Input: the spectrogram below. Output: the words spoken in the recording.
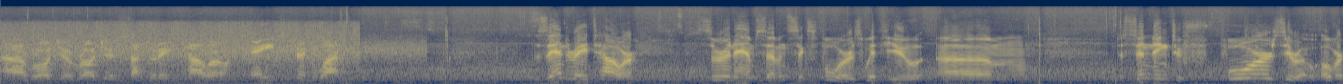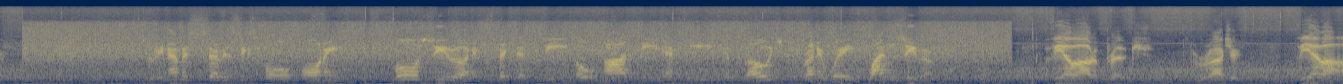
Uh, Roger, Roger. Sunday Tower on 8 and 1. Zanderay Tower, Suriname 764 is with you. Um, descending to 40, over. Suriname 764, morning 40 and expected VORTME. Approach runway 10. VOR approach. Roger. VOR.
